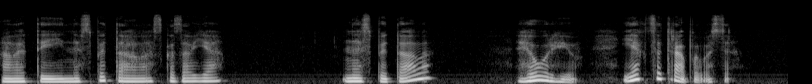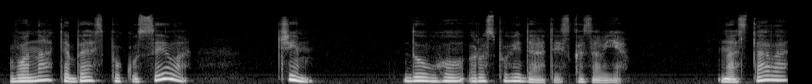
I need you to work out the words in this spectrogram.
Але ти й не спитала, сказав я. Не спитала? Георгію, як це трапилося? Вона тебе спокусила? Чим? Довго розповідати, сказав я. Настала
